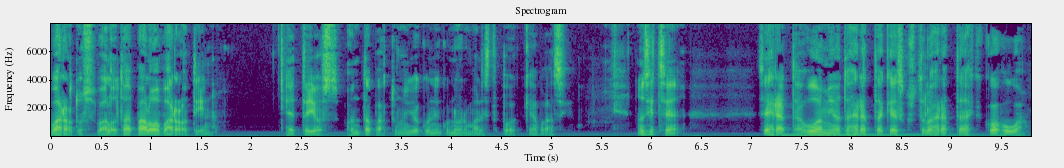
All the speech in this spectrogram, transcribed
varoitusvalo tai palovarotin, että jos on tapahtunut joku niin kuin normaalista poikkeava asia. No sitten se, se herättää huomiota, herättää keskustelua, herättää ehkä kohua.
